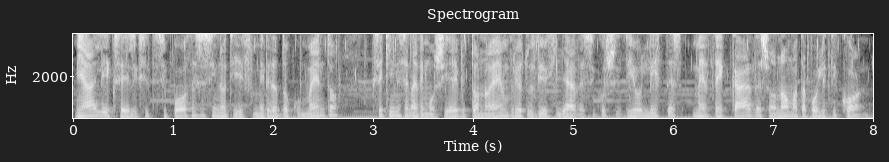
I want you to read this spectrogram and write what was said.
Μια άλλη εξέλιξη της υπόθεσης είναι ότι η εφημερίδα Documento ξεκίνησε να δημοσιεύει το Νοέμβριο του 2022 λίστες με δεκάδες ονόματα πολιτικών,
